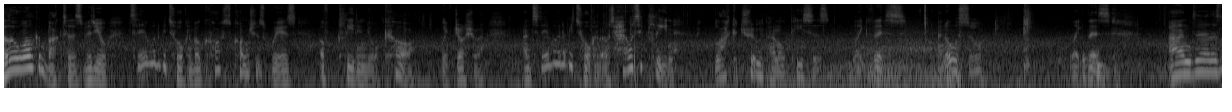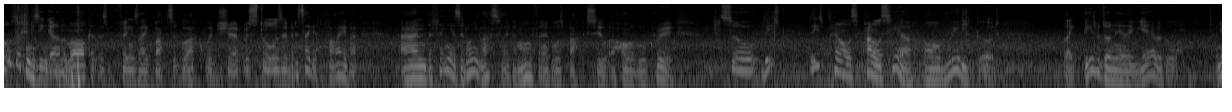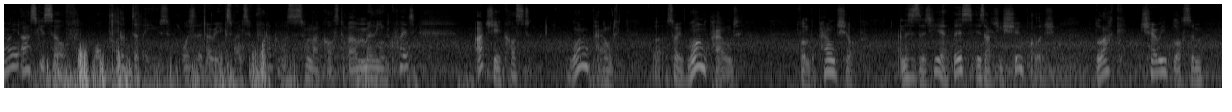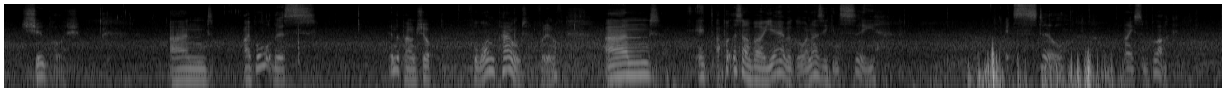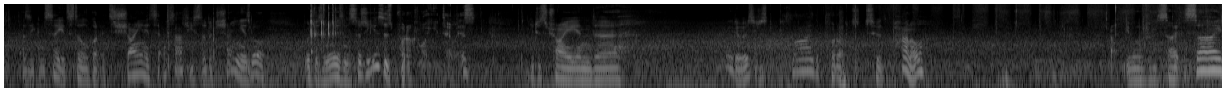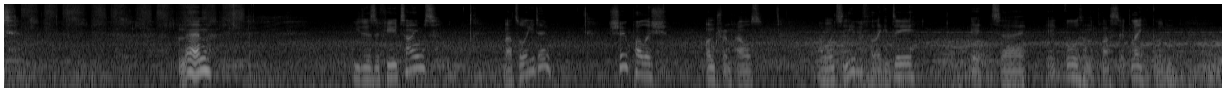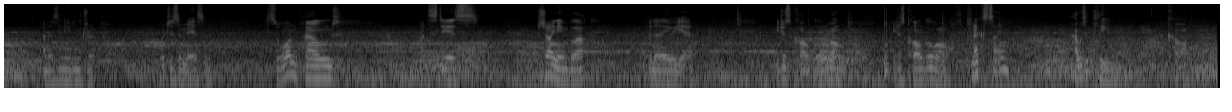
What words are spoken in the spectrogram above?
Hello welcome back to this video. Today we're going to be talking about cost-conscious ways of cleaning your car with Joshua. And today we're going to be talking about how to clean black trim panel pieces like this. And also like this. And uh, there's lots of things you can get on the market. There's things like Back to Black which uh, restores it, but it's like a fiver. And the thing is, it only lasts for like a month and it goes back to a horrible grey. So these these panels panels here are really good like these were done nearly a year ago. And you might ask yourself, what product did they use? Was it a very expensive product? Was it something that cost about a million quid? Actually, it cost one pound, uh, sorry, one pound from the pound shop. And this is it here. This is actually shoe polish. Black cherry blossom shoe polish. And I bought this in the pound shop for one pound, funny enough. And it, I put this on about a year ago, and as you can see, it's still nice and black. As you can see, it's still got its shine. It's, actually still a bit shiny as well, which is amazing. So to use this product, what you do is you just try and uh, what you do is you just apply the product to the panel. You move from side to side, and then you do this a few times. that's all you do. Shoe polish on trim panels. And once you leave it for like a day, it uh, it goes on the plastic like a good one and doesn't even drip which is amazing. So one pound and stays shiny and black for nearly a year. You just can't go wrong. You just can't go wrong. Next time how to clean a car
